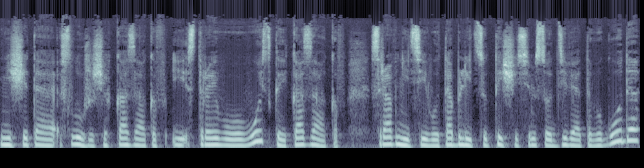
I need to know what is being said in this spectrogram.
не считая служащих казаков и строевого войска и казаков, сравните его таблицу 1709 года,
